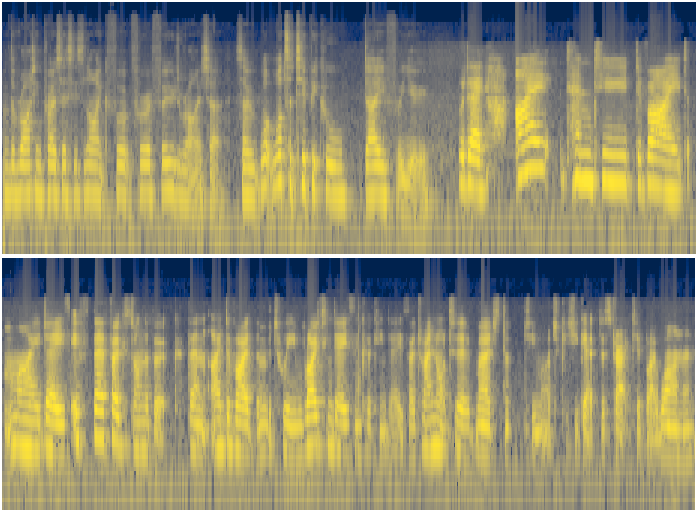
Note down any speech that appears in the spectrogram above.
the writing process is like for, for a food writer. So what what's a typical day for you? Day. I tend to divide my days. If they're focused on the book, then I divide them between writing days and cooking days. I try not to merge them too much because you get distracted by one and,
